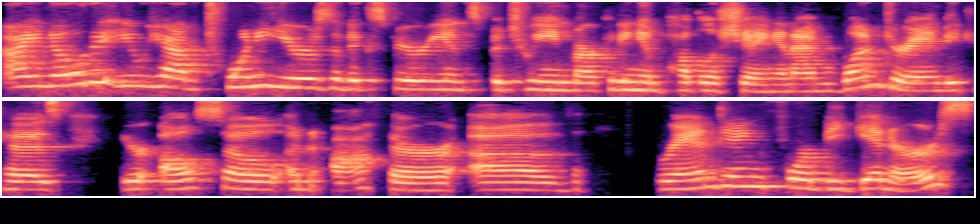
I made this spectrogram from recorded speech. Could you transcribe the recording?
I know that you have 20 years of experience between marketing and publishing, and I'm wondering because you're also an author of Branding for Beginners.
